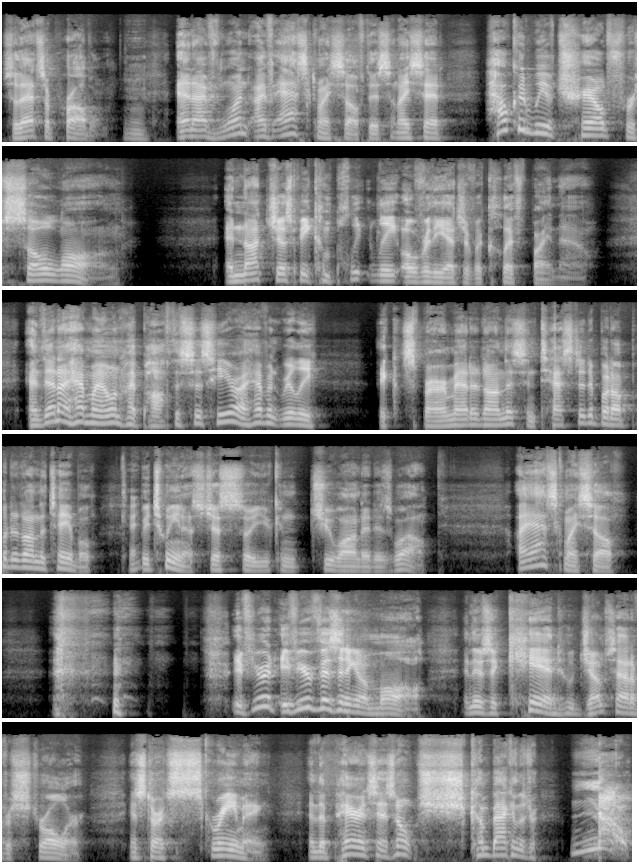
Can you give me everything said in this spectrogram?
So that's a problem. Hmm. And I've one I've asked myself this and I said, how could we have trailed for so long and not just be completely over the edge of a cliff by now? And then I have my own hypothesis here. I haven't really experimented on this and tested it, but I'll put it on the table Okay. between us just so you can chew on it as well. I ask myself, if you're if you're visiting a mall and there's a kid who jumps out of a stroller and starts screaming, and the parent says, "No, shh, come back in the." No,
